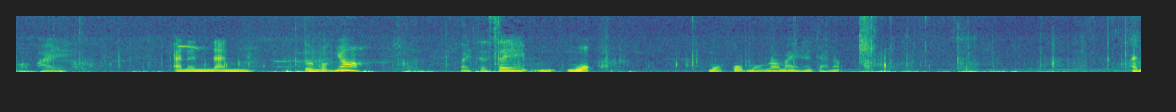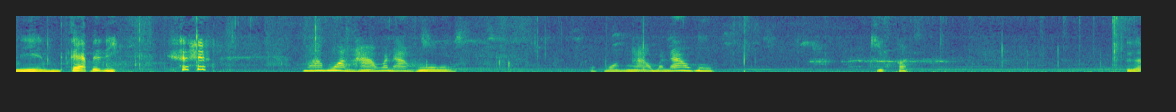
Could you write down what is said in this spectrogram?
อไผ่อันนั้นอันต้นบักย่อไว้จะใส่หมกหมกกบหมกน้อใหม่นะจ๊ะเนาะอันนี้แซ่บด้วยนี่ มาม่วงหาวมะนาวโหม่วงหาวมะนาวโหกินก่อนเอือ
